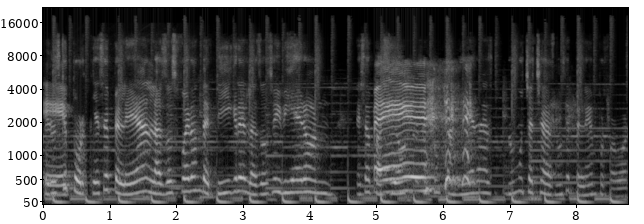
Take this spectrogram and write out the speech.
Pero es que eh, ¿por qué se pelean? Las dos fueron de tigres, las dos vivieron esa pasión, compañeras. No, muchachas, no se peleen, por favor.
